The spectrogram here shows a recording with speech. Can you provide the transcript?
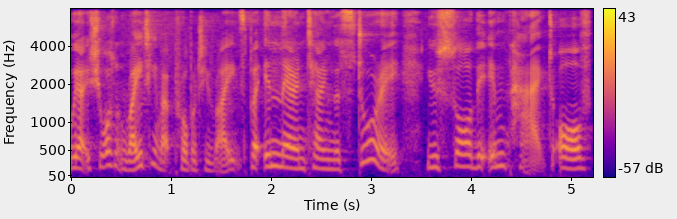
We, she wasn't writing about property rights, but in there and telling the story, you saw the impact of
